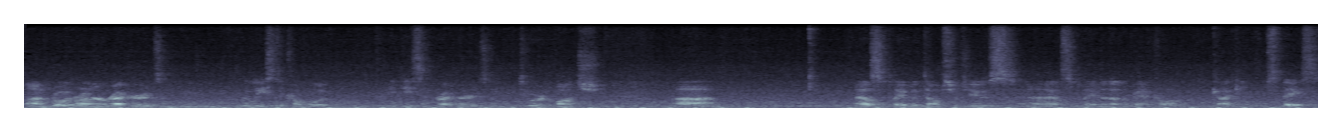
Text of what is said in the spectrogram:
on Roadrunner Records and released a couple of pretty decent records and toured a bunch. Uh, I also played with Dumpster Juice, and I also played in another band called God Came from Space.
